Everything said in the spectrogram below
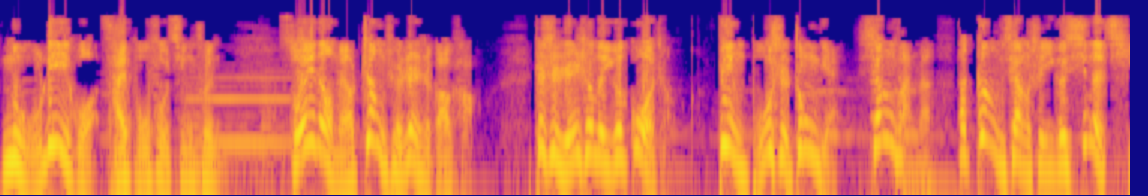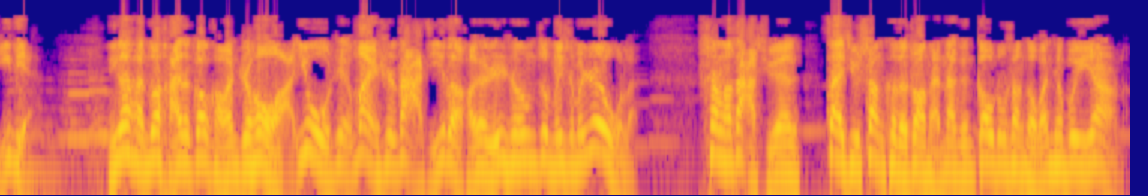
努力过才不负青春。所以呢，我们要正确认识高考，这是人生的一个过程，并不是终点。相反呢，它更像是一个新的起点。你看，很多孩子高考完之后啊，哟，这万事大吉了，好像人生就没什么任务了。上了大学再去上课的状态，那跟高中上课完全不一样了。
